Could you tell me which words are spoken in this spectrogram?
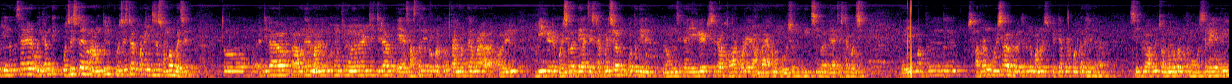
বীরেন্দ্র স্যারের ঐকান্তিক প্রচেষ্টা এবং আন্তরিক প্রচেষ্টার ফলে জিনিসটা সম্ভব হয়েছে। তো, যেটা আমাদের মাননীয় মুখ্যমন্ত্রী মমতা ব্যানার্জির যেটা স্বাস্থ্যসাথী প্রকল্প, তার মধ্যে আমরা অলরেডি বি গ্রেডের পরিষেবা দেওয়ার চেষ্টা করেছিলাম কতদিনে এবং সেটা এ গ্রেড সেটা হওয়ার পরে আমরা এখনও ভবিষ্যতে দিচ্ছি বা দেওয়ার চেষ্টা করছি। তো এর মাধ্যমে যে সাধারণ পরিষেবাগুলো যেগুলো মানুষ পেতে আপনার কলকাতা যেতে হয় সেগুলো আপনার চন্দ্রনগর মতো মফস্বল এরিয়াতেই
